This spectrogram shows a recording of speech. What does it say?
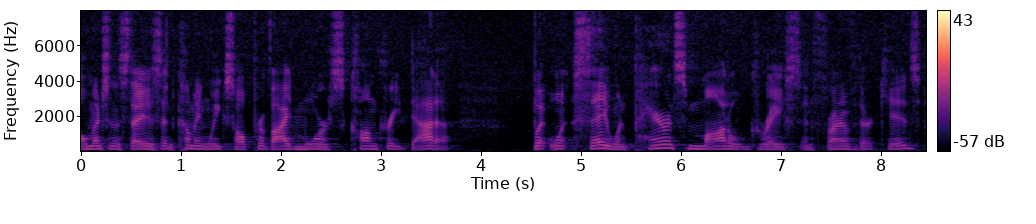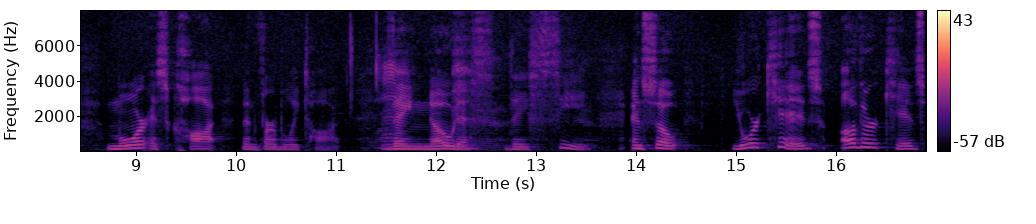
I'll mention the studies in coming weeks, I'll provide more concrete data. But what, say when parents model grace in front of their kids, more is caught than verbally taught. They notice, they see. And so your kids, other kids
